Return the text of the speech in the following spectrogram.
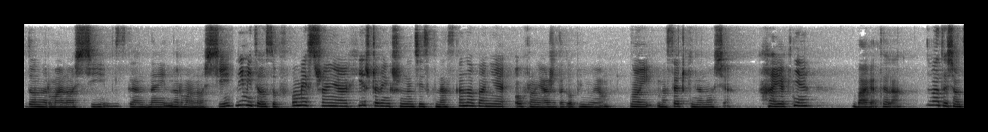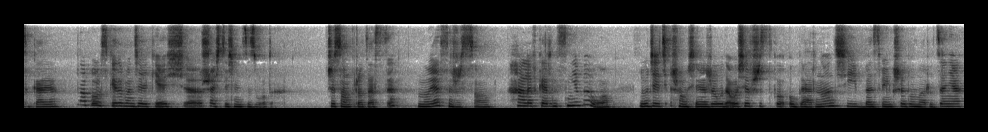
do normalności, względnej normalności. Limity osób w pomieszczeniach, jeszcze większy nacisk na skanowanie, ochroniarze tego pilnują. No i maseczki na nosie. A jak nie, bagatela. 2000 kary. Na polskie to będzie jakieś 6000 e, złotych. Czy są protesty? No jasne, że są. Ale w Cairns nie było. Ludzie cieszą się, że udało się wszystko ogarnąć i bez większego marudzenia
